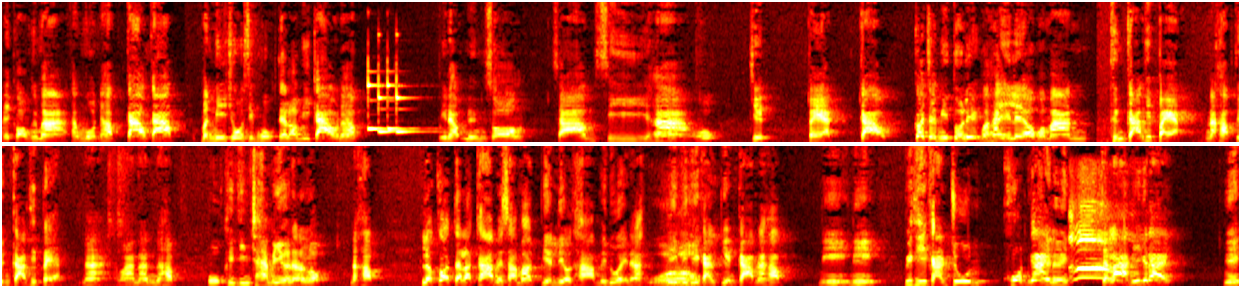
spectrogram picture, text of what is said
ในกล่องขึ้นมาทั้งหมดนะครับ 9 กราฟ มันมีโชว์ 16 แต่เรามี 9 นะครับ นี่นะครับหนึ่งสองสามสี่ห้าหกเจ็ดแปดเก้าก็จะมีตัวเลขมาให้แล้วประมาณถึงกราฟที่ 8 นะครับ ถึงกราฟที่8นะประมาณนั้นนะครับ โอ้คือจริงๆใช้ไม่เยอะขนาดนั้นหรอกนะครับ แล้วก็แต่ละกราฟเนี่ยสามารถเปลี่ยนเรียลไทม์ได้ด้วยนะ นี่วิธีการเปลี่ยนกราฟนะครับ นี่นี่วิธีการจูนโคตรง่ายเลย จะลากนี้ก็ได้ นี่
